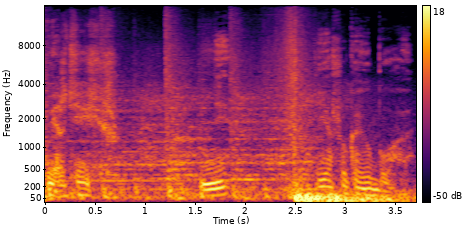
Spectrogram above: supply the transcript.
Смерті ищешь? Ні. Я шукаю Бога.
